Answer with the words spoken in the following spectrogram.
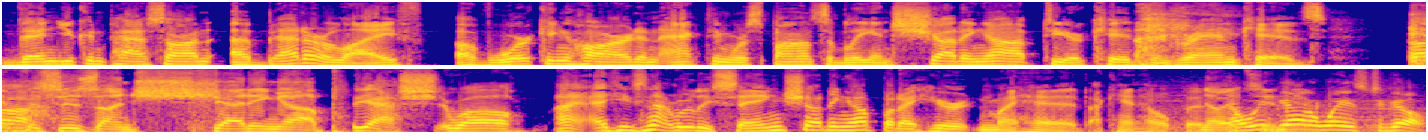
Then you can pass on a better life of working hard and acting responsibly and shutting up to your kids and grandkids. Emphasis on shutting up. Yeah, sh- well, I, I- he's not really saying shutting up, but I hear it in my head. I can't help it. now, we've got a ways to go.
